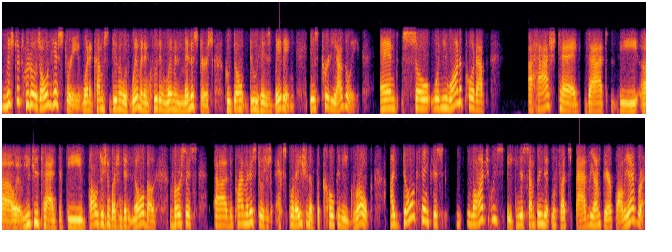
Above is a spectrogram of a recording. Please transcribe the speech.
Mr. Trudeau's own history when it comes to dealing with women, including women ministers who don't do his bidding, is pretty ugly. And so when you want to put up a hashtag that the uh, YouTube tag that the politician in question didn't know about versus uh, the prime minister's explanation of the kokanee grope, I don't think this, logically speaking, is something that reflects badly on Pierre Poilievre.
